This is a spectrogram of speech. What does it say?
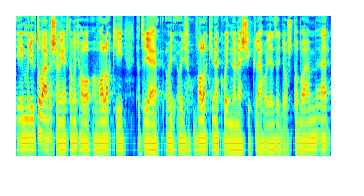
Én mondjuk továbbra sem értem, hogy ha, ha valaki, tehát ugye, hogy, hogy valakinek hogy nem esik le, hogy ez egy ostoba ember,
